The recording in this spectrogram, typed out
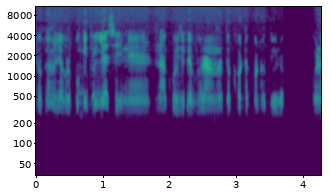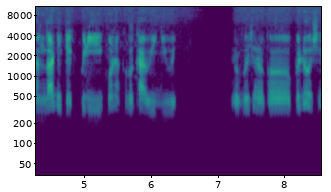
તો ફેમિલી આપણે પૂગી તો ગયા છીએ ને નાખવું છે કે ભરાણું નતો ખોટો ખોટો કર્યો કોને ગાડી કંઈક પીડી, કોને ખબર કાવી ગયું હોય. તો બિચારો પડ્યો હશે.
